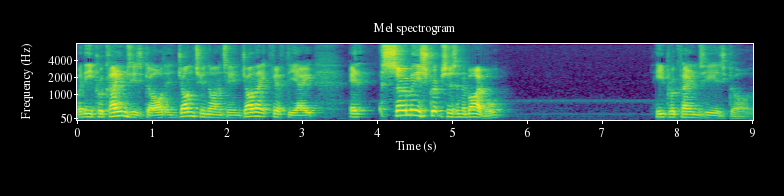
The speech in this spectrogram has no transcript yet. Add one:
when he proclaims he's God in John 2.19, John 8.58, in so many scriptures in the Bible, he proclaims he is God.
